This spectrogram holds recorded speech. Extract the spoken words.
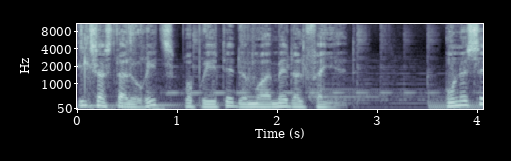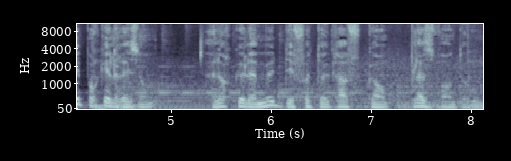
Ils s'installent au Ritz, propriété de Mohamed Al-Fayed. On ne sait pour quelle raison, alors que la meute des photographes campe place Vendôme,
